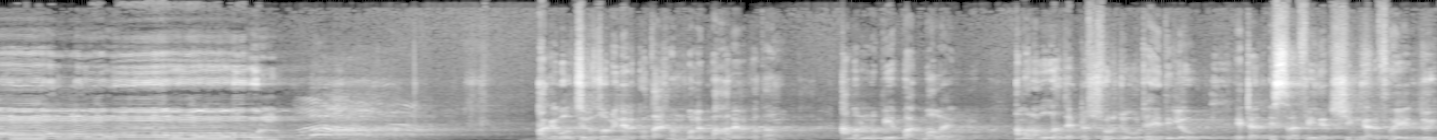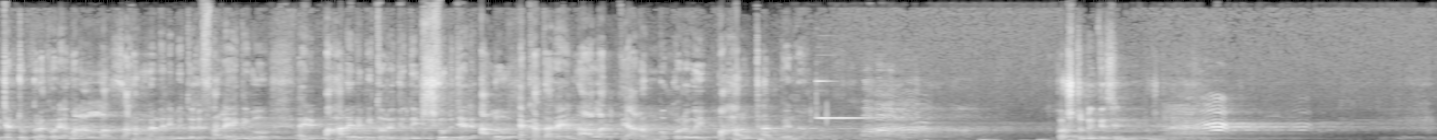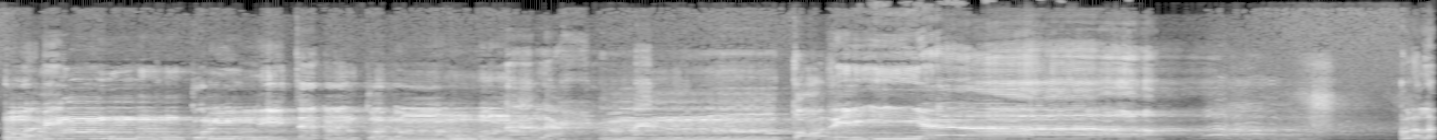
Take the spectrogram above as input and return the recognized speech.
বলছিল জমিনের কথা এখন বলে পাহাড়ের কথা আমার নবী পাক বলেন আমার আল্লাহ যে একটা সূর্য উঠাই দিল এটা ইসরাফিলের সিঙ্গার হয়ে দুইটা টুকরা করে আমার আল্লাহ জাহান্নামের ভিতরে ফালাই দিব এই পাহাড়ের ভিতরে যদি সূর্যের আলো একাধারে না লাগতে আরম্ভ করে ওই পাহাড়ও থাকবে না কষ্ট নিতেছেন ومن كل تأكلون لحما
